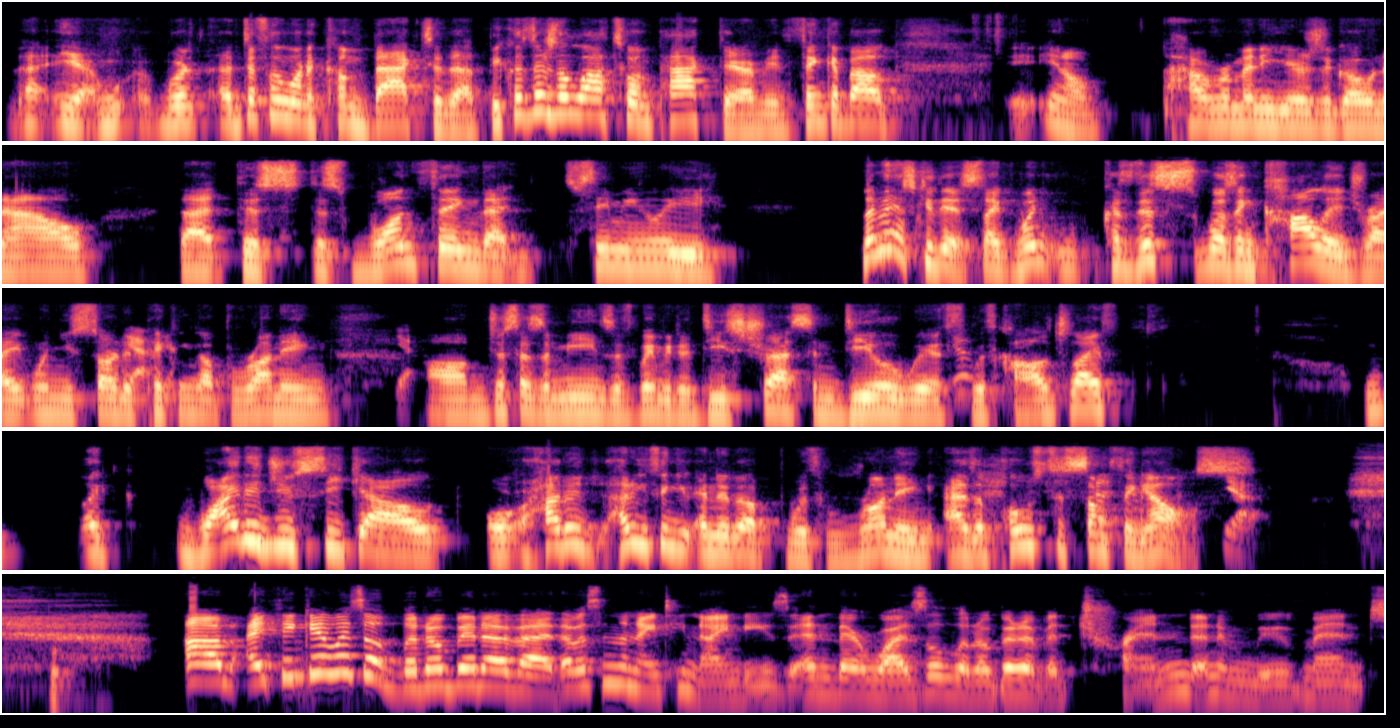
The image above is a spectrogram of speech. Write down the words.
Uh, yeah, I definitely want to come back to that because there's a lot to unpack there. I mean, think about, you know, however many years ago now that this this one thing that seemingly let me ask you this like when because this was in college right when you started yeah. picking up running yeah. um, just as a means of maybe to de-stress and deal with yep. with college life like why did you seek out or how did how do you think you ended up with running as opposed to something else yeah um, I think it was a little bit of a that was in the 1990s, and there was a little bit of a trend and a movement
